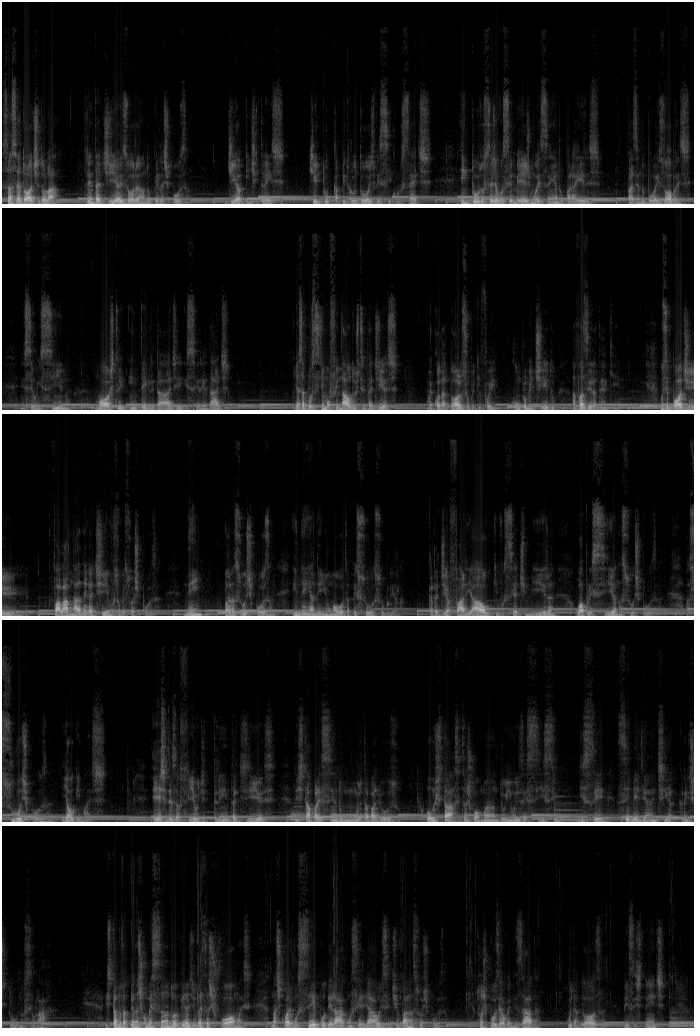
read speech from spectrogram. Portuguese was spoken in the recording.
Sacerdote do lar, 30 dias orando pela esposa. Dia 23, Tito, capítulo 2, versículo 7. Em tudo seja você mesmo o exemplo para eles, fazendo boas obras. Em seu ensino, mostre integridade e seriedade. Já se aproxima o final dos 30 dias, um recordatório sobre o que foi comprometido a fazer até aqui. Não se pode falar nada negativo sobre sua esposa, nem para sua esposa e nem a nenhuma outra pessoa sobre ela. Cada dia fale algo que você admira ou aprecia na sua esposa, a sua esposa e alguém mais. Este desafio de 30 dias lhe está parecendo muito trabalhoso ou está se transformando em um exercício de ser semelhante a Cristo no seu lar? Estamos apenas começando a ver as diversas formas nas quais você poderá aconselhar ou incentivar a sua esposa. Sua esposa é organizada, cuidadosa, persistente.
